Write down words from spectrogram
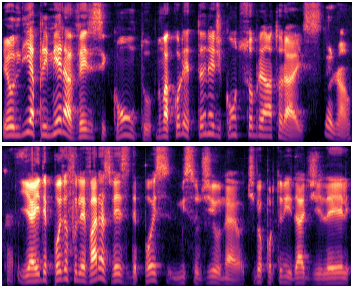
Eu li a primeira vez esse conto numa coletânea de contos sobrenaturais. Legal, cara. E aí depois eu fui ler várias vezes. Depois me surgiu, né? Eu tive a oportunidade de ler ele.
